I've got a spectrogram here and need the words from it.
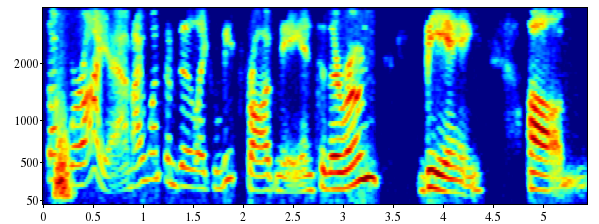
stuck where I am. I want them to like leapfrog me into their own being. Um,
